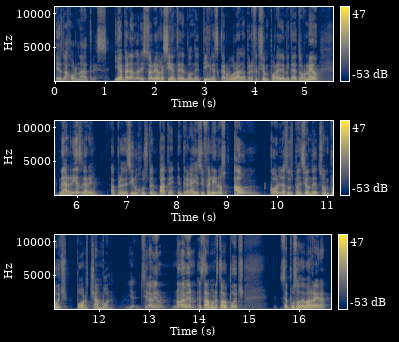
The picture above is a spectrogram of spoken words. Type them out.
es la jornada 3. Y apelando a la historia reciente, donde Tigres carbura a la perfección por ahí de mitad de torneo, me arriesgaré a predecir un justo empate entre gallos y felinos, aún con la suspensión de Edson Puch por chambón. ¿Si la vieron? ¿No la vieron? Estaba amonestado Puch, se puso de barrera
